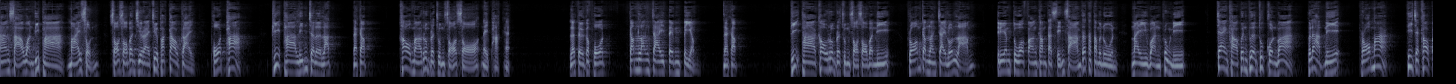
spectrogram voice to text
นางสาววันวิภาไม้สน สสบัญชีรายชื่อพักเก้าวไกล โพสต์ภาพ พิธาลิ้มเจริญรัตน์นะครับ เข้ามาร่วมประชุมสสในพักฮะแล้วเธอก็โพสต์กำลังใจเต็มเปี่ยมนะครับ พิธาเข้าร่วมประชุมสสวันนี้ พร้อมกำลังใจล้นหลาม เตรียมตัวฟังคำตัดสินสามรัฐธรรมนูญในวันพรุ่งนี้ แจ้งข่าวเพื่อนๆทุกคนว่าพฤหัสนี้พร้อมมาก ที่จะเข้าไป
